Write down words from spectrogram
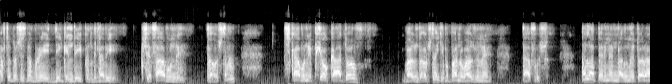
αυτό το σύστημα που λέει dig and deep, δηλαδή ξεθάβουν τα οστά, σκάβουν πιο κάτω, βάζουν τα οστά και από πάνω βάζουν τάφους. Αλλά περιμένουμε να δούμε τώρα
